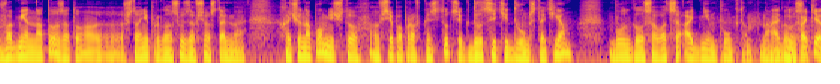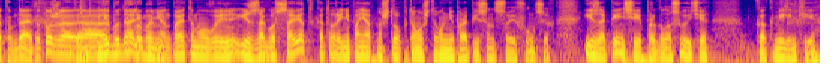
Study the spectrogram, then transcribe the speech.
в обмен на то, за то, что они проголосуют за все остальное. Хочу напомнить, что все поправки Конституции к 22 статьям будут голосоваться одним пунктом. На одним голос... пакетом, да, это тоже да. Либо да, либо момент. нет. Поэтому вы из-за Госсовет, который непонятно что, потому что он не прописан в своих функциях, и за пенсии проголосуете как миленькие.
